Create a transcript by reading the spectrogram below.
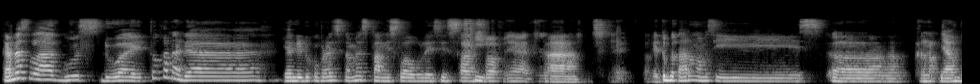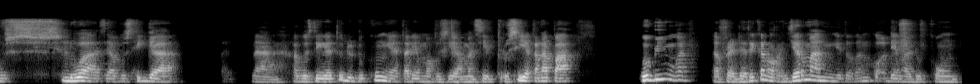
karena setelah Gus II itu kan ada yang didukung Prancis namanya Stanislaw Lesiski Sansov ya. nah itu bertarung sama si eh, anaknya Agus II si Agus III nah Agus III itu didukung ya tadi sama Rusia sama si Prusia. Kenapa? Gue bingung kan. Nah Frederick kan orang Jerman gitu kan kok dia nggak dukung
